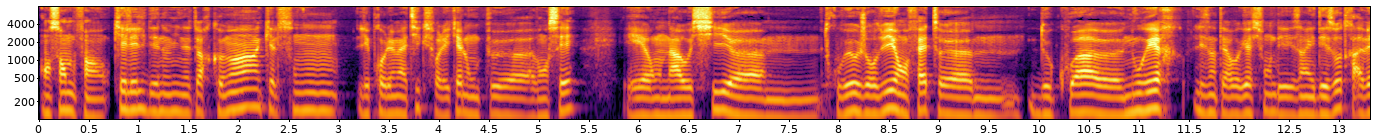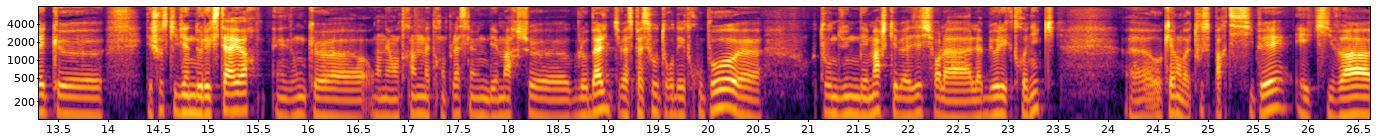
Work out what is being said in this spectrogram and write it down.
ensemble. Enfin, quel est le dénominateur commun Quelles sont les problématiques sur lesquelles on peut avancer? Et on a aussi euh, trouvé aujourd'hui en fait euh, de quoi euh, nourrir les interrogations des uns et des autres avec des choses qui viennent de l'extérieur. Et donc on est en train de mettre en place là une démarche globale qui va se passer autour des troupeaux, autour d'une démarche qui est basée sur la, bioélectronique. auquel on va tous participer et qui va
